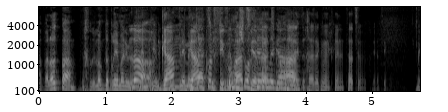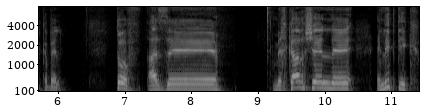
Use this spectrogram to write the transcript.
אבל עוד פעם, אנחנו לא מדברים על לא, אימפלמנטציה, גם קונפיגורציה והטמעה זה חלק מאימפלמנטציה מבחינתי. מקבל. טוב, אז uh, מחקר של uh, אליפטיק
